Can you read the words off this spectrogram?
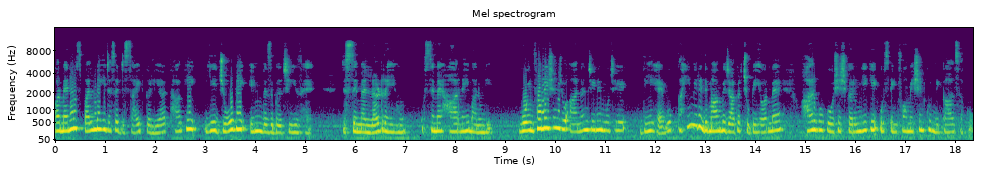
और मैंने उस पल में ही जैसे डिसाइड कर लिया था कि ये जो भी इनविजिबल चीज़ है, जिससे मैं लड़ रही हूँ, उससे मैं हार नहीं मानूँगी। वो इन्फॉर्मेशन जो आनंद जी ने मुझे दी है, वो कहीं मेरे दिमाग में जाकर छुपी है और मैं हर वो कोशिश करूँगी कि उस इन्फॉर्मेशन को निकाल सकूँ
